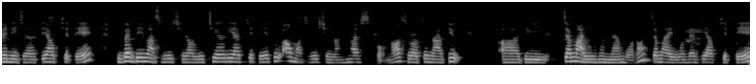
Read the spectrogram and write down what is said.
manager တယောက်ဖြစ်တယ်ဒီဘက်ဘေးမှာဆိုလို့ရှိရင်တော့ retailer ဖြစ်တယ်သူအောက်မှာဆိုလို့ရှိရင်တော့ nurse ပေါ့နော်ဆိုတော့သူနာပြုအာဒီကျမကြီးဝန်ထမ်းပေါ့နော်ကျမကြီးဝန်ထမ်းတယောက်ဖြစ်တယ်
